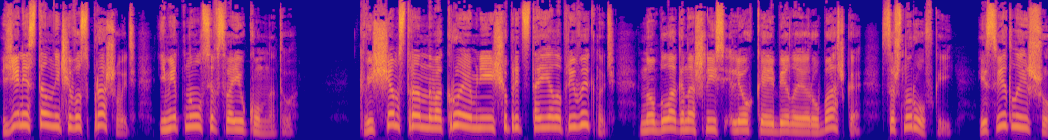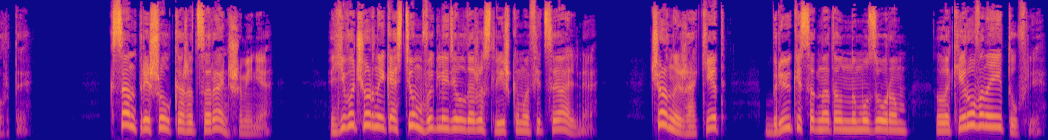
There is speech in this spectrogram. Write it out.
Я не стал ничего спрашивать и метнулся в свою комнату. К вещам странного кроя мне еще предстояло привыкнуть, но благо нашлись легкая белая рубашка со шнуровкой и светлые шорты. Ксан пришел, кажется, раньше меня. Его черный костюм выглядел даже слишком официально. Черный жакет, брюки с однотонным узором, лакированные туфли.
